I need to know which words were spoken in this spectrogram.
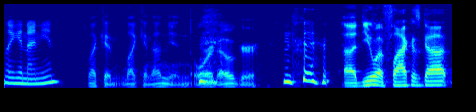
like an onion. like an like an onion or an ogre. Uh, do you know what Flack has got?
